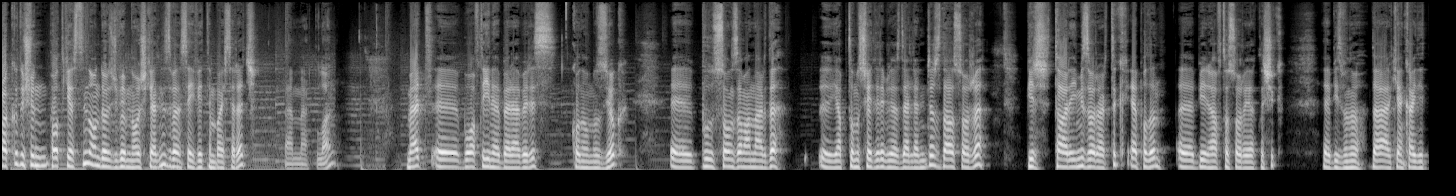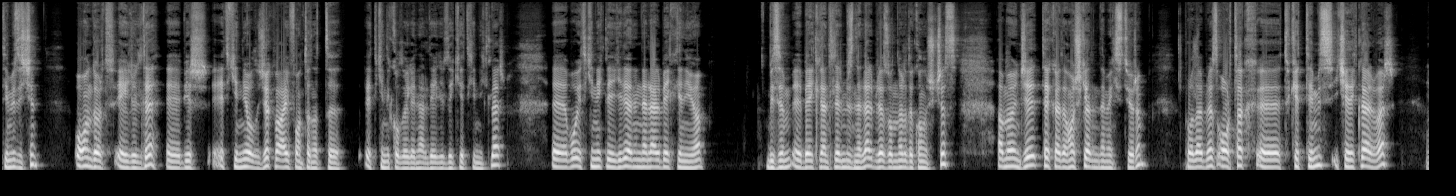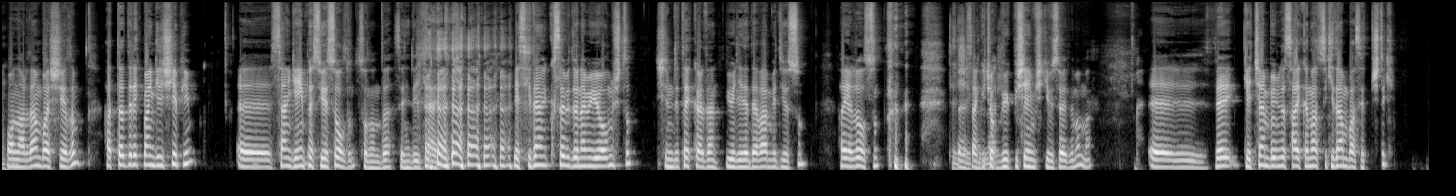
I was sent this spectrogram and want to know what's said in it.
Farklı Düşün Podcast'in 14. bölümüne hoş geldiniz. Ben Seyfettin Başsaraç. Ben Mert Bulan. Mert e, bu hafta yine beraberiz. Konuğumuz yok. E, bu son zamanlarda e, yaptığımız şeyleri biraz değerlendireceğiz. Daha sonra bir tarihimiz var artık. Apple'ın e, bir hafta sonra yaklaşık e, biz bunu daha erken kaydettiğimiz için 14 Eylül'de e, bir etkinliği olacak ve iPhone tanıttığı etkinlik oluyor genelde Eylül'deki etkinlikler. E, bu etkinlikle ilgili hani neler bekleniyor, bizim e, beklentilerimiz neler biraz onları da konuşacağız. Ama önce tekrardan hoş geldin demek istiyorum. Buralar biraz ortak e, tükettiğimiz içerikler var. Onlardan başlayalım. Hatta direkt ben girişi yapayım. Ee, sen Game Pass üyesi oldun sonunda. Seni de ikna ettik. Eskiden kısa bir dönem üye olmuştun. Şimdi tekrardan üyeliğine devam ediyorsun. Hayırlı olsun. Sanki çok büyük bir şeymiş gibi söyledim ama. Ee, ve geçen bölümde Psychonauts 2'den bahsetmiştik.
